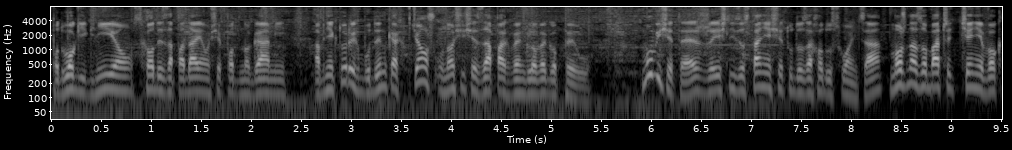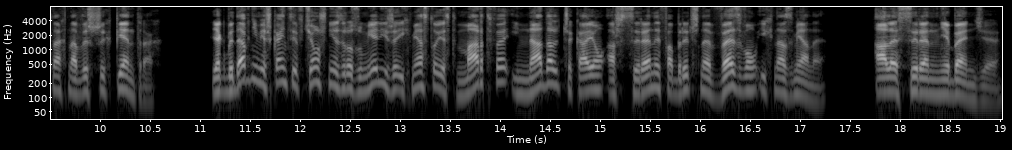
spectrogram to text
Podłogi gniją, schody zapadają się pod nogami, a w niektórych budynkach wciąż unosi się zapach węglowego pyłu. Mówi się też, że jeśli zostanie się tu do zachodu słońca, można zobaczyć cienie w oknach na wyższych piętrach. Jakby dawni mieszkańcy wciąż nie zrozumieli, że ich miasto jest martwe i nadal czekają, aż syreny fabryczne wezwą ich na zmianę. Ale syren nie będzie.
